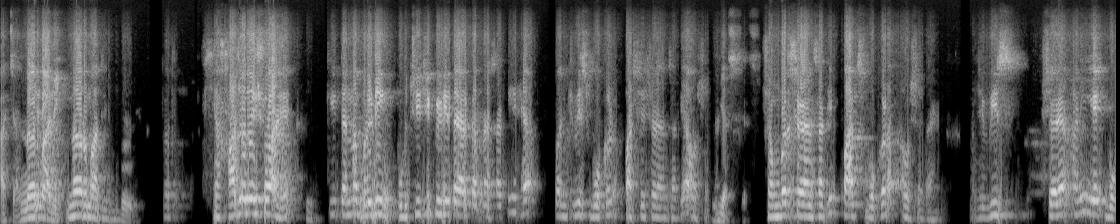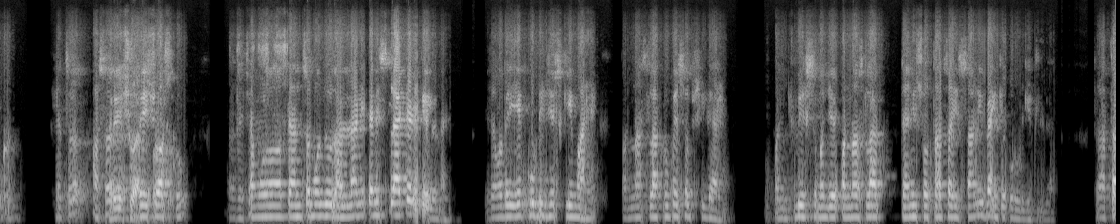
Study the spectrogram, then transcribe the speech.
अच्छा नर मादी. नर मादी. हम्म. तर हे- जो रेशो आहे की त्यांना ब्रीडिंग पुढची जी पिढी तयार करण्यासाठी ह्या पंचवीस बोकड पाचशे शेळ्यांसाठी आवश्यक आहे. शंभर शेळ्यांसाठी पाच बोकड आवश्यक आहे. म्हणजे वीस शेळ्या आणि एक बोकड. ह्याचं असं असतो. रेशो असतो. त्याच्यामुळं त्यांचं मंजूर झालेलं आणि त्यांनी स्लॅटेड केलेलं आहे. त्याच्यामध्ये एक कोटीची स्कीम आहे. पन्नास लाख रुपये सबसिडी आहे. पंचवीस म्हणजे पन्नास लाख त्यांनी स्वतःचा हिस्सा आणि बँकेकडून घेतलेला आहे. तर आता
